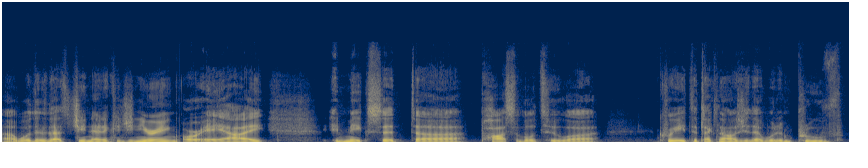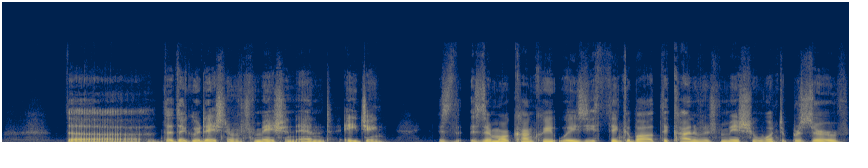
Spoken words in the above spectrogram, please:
uh, whether that's genetic engineering or AI, it makes it uh, possible to uh, create the technology that would improve the the degradation of information and aging. Is is there more concrete ways you think about the kind of information we want to preserve,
